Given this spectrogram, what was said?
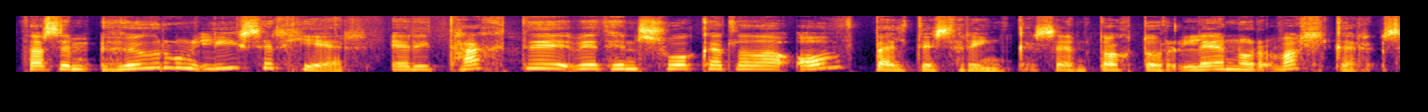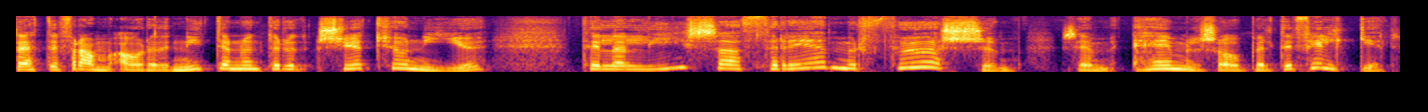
Það sem Hugrún lýsir hér er í takti við hinn svo kallaða ofbeldisring sem doktor Lenor Valker setti fram árið 1979 til að lýsa þremur fösum sem heimilsofbeldi fylgir.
